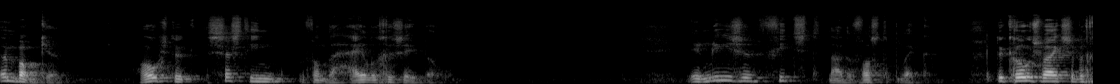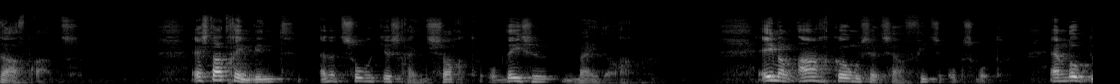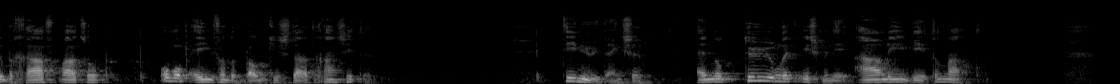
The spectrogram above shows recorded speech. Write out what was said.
Een bankje. Hoofdstuk 16 van de Heilige Zeepbel. Elise fietst naar de vaste plek, de Krooswijkse begraafplaats. Er staat geen wind en het zonnetje schijnt zacht op deze meidag. Eenmaal aangekomen zet ze haar fiets op schot en loopt de begraafplaats op om op een van de bankjes daar te gaan zitten. Tien uur, denkt ze, en natuurlijk is meneer Ali weer te laat.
